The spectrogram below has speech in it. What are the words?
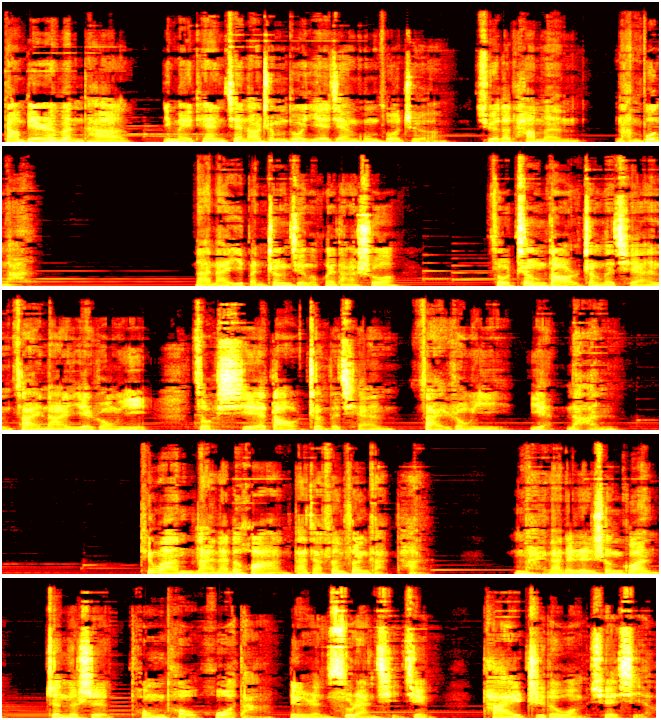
当别人问他：“你每天见到这么多夜间工作者，觉得他们难不难？”奶奶一本正经的回答说：“走正道挣的钱再难也容易，走邪道挣的钱再容易也难。”听完奶奶的话，大家纷纷感叹：“奶奶的人生观真的是通透豁达，令人肃然起敬，太值得我们学习了。”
